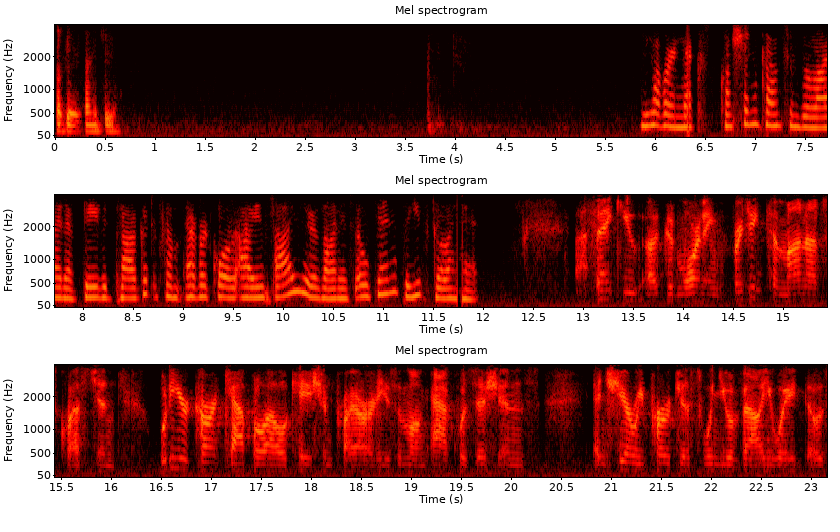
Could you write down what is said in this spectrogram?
Okay, thank you. We have our next question comes from the line of David Togut from Evercore ISI. Your line is open. Please go ahead. Thank you. Uh, good morning. Bridging to Manav's question, what are your current capital allocation priorities among acquisitions and share repurchase when you evaluate those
